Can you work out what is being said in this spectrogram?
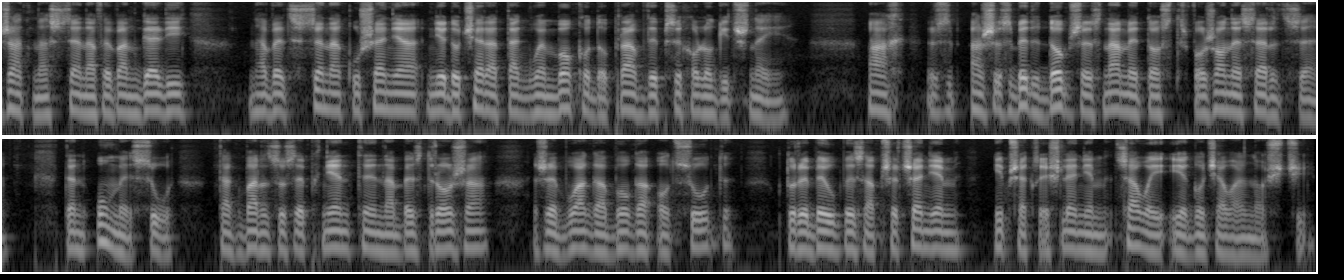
Żadna scena w Ewangelii, nawet scena kuszenia, nie dociera tak głęboko do prawdy psychologicznej. Ach, aż zbyt dobrze znamy to strwożone serce, ten umysł, tak bardzo zepchnięty na bezdroża, że błaga Boga o cud, który byłby zaprzeczeniem i przekreśleniem całej jego działalności.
